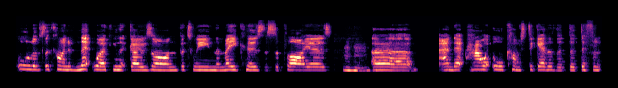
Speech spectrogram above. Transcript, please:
all of the kind of networking that goes on between the makers the suppliers mm-hmm. uh, and how it all comes together the, the different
